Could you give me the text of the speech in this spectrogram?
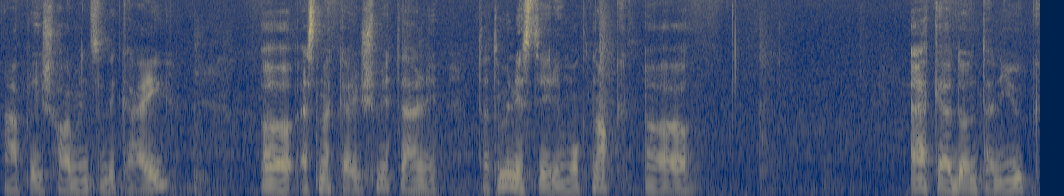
április 30-áig ezt meg kell ismételni. Tehát a minisztériumoknak el kell dönteniük,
